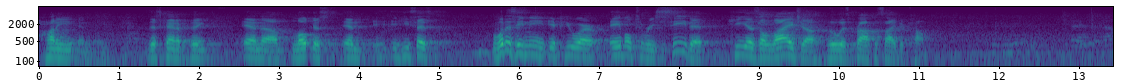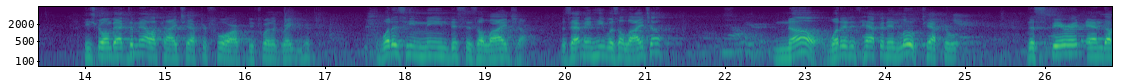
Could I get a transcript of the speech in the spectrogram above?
honey and, and this kind of thing, and um, locusts. And he says, what does he mean? If you are able to receive it, he is Elijah who is prophesied to come. He's going back to Malachi chapter 4 before the great what does he mean this is Elijah? Does that mean he was Elijah? No. No. What did it happen in Luke chapter? The spirit and the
